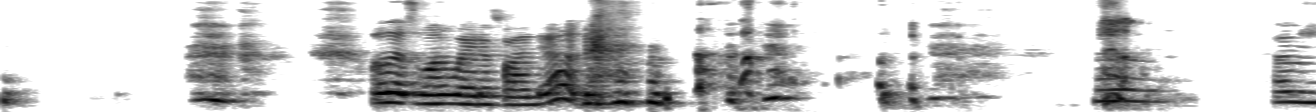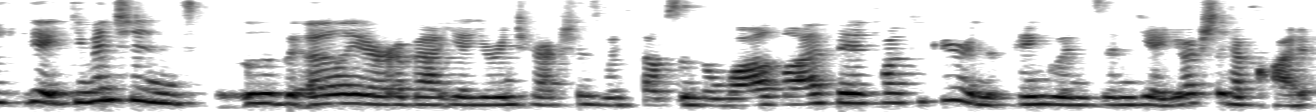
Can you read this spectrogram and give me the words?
well, that's one way to find out. um, yeah, you mentioned a little bit earlier about yeah your interactions with um, of the wildlife in Antarctica and the penguins, and yeah, you actually have quite a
